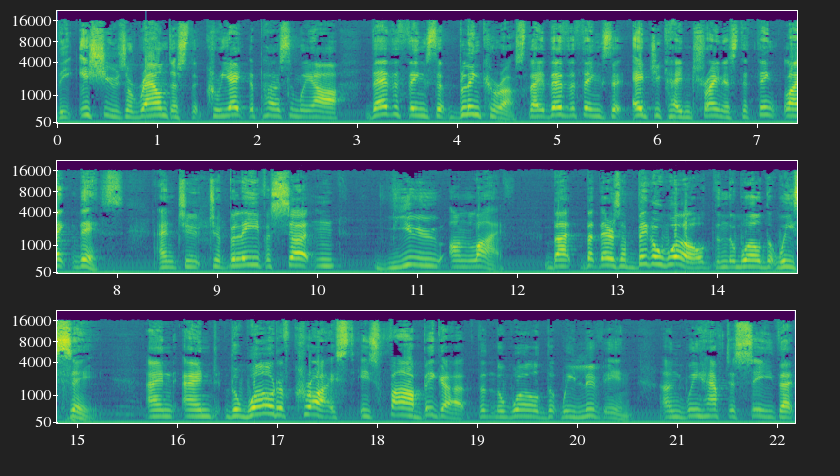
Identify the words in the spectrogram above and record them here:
the issues around us that create the person we are, they're the things that blinker us. They, they're the things that educate and train us to think like this and to, to believe a certain view on life. But, but there's a bigger world than the world that we see. And, and the world of Christ is far bigger than the world that we live in. And we have to see that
